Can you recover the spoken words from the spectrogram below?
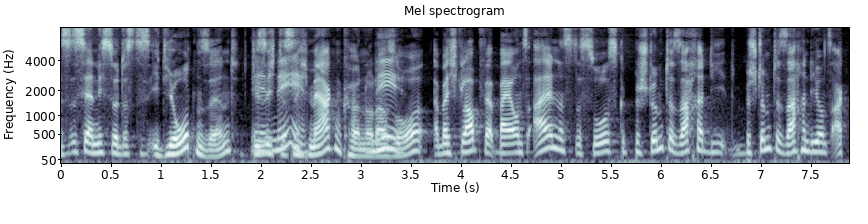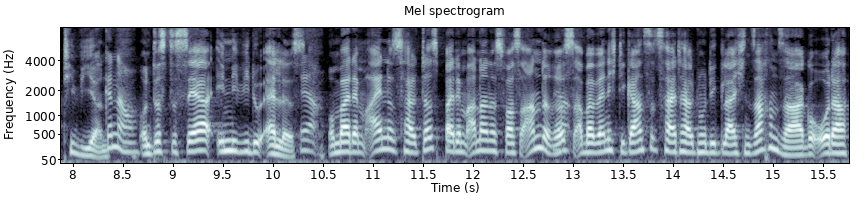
es ist ja nicht so, dass das Idioten sind, die äh, sich nee. das nicht merken können oder nee. so, aber ich glaube, bei uns allen ist es so, es gibt bestimmte, Sache, die, bestimmte Sachen, die uns aktivieren. Genau. Und dass das sehr individuell ist. Ja. Und bei dem einen ist halt das, bei dem anderen ist was anderes, ja. aber wenn ich die ganze Zeit halt nur die gleichen Sachen sage oder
